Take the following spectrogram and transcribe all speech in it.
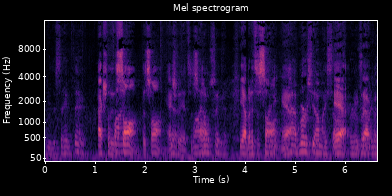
I do the same thing. Actually, the Five. song. The song. Actually, yeah. it's a well, song. I don't sing it. Yeah, but it's a song. I, yeah. I have mercy on myself. Yeah, exactly.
